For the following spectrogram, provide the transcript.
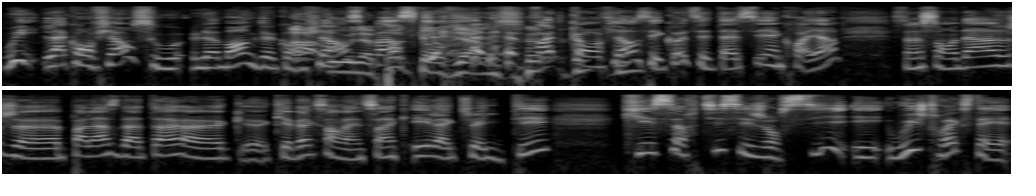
Oui, la confiance ou le manque de confiance. ou le pas de confiance. que le pas de confiance, écoute, c'est assez incroyable. C'est un sondage euh, Palace Data euh, Qu- Québec 125 et l'actualité qui est sorti ces jours-ci. Et oui, je trouvais que c'était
